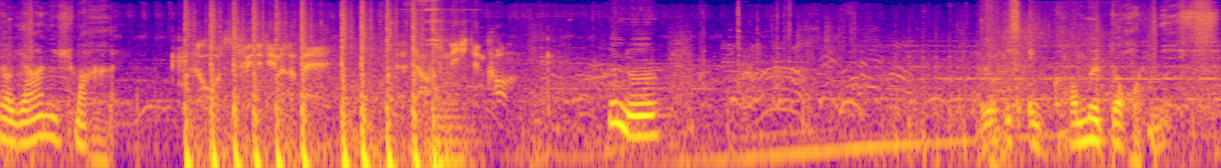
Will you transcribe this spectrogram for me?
Nicht machen. Los, findet den Rebellen. Er darf nicht entkommen. Nö, nö. Also ich entkomme doch nicht.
